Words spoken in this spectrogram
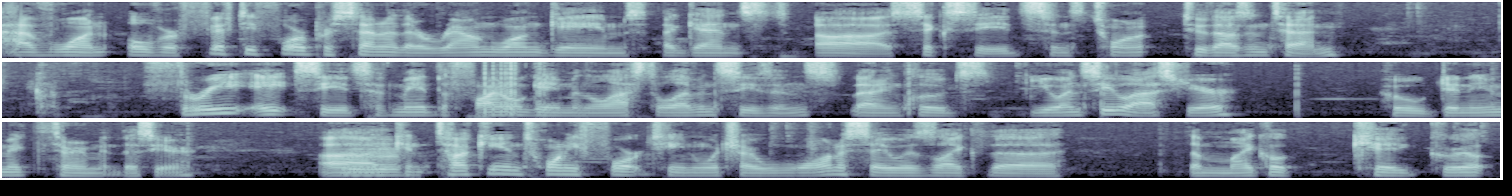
have won over 54% of their round one games against uh, six seeds since tw- 2010. Three eight seeds have made the final game in the last 11 seasons. That includes UNC last year, who didn't even make the tournament this year. Uh, Kentucky in 2014, which I want to say was like the the Michael Kidd Gil-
